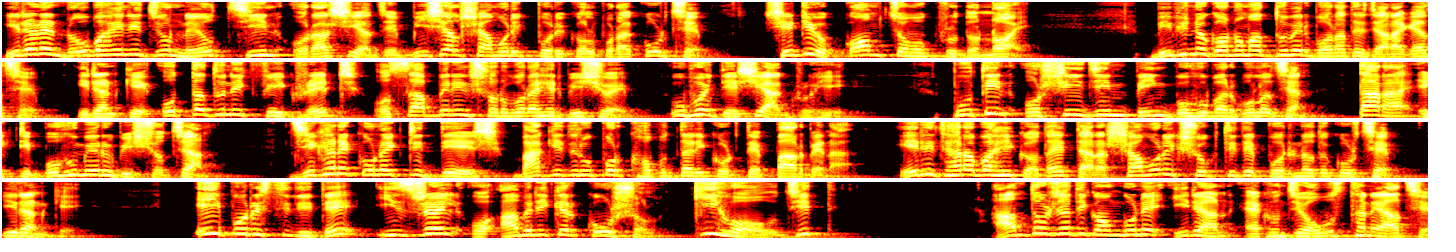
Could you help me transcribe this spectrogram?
ইরানের নৌবাহিনীর জন্যও চীন ও রাশিয়া যে বিশাল সামরিক পরিকল্পনা করছে, সেটিও কম চমকপ্রদ নয়। বিভিন্ন গণমাধ্যমের বরাতে জানা গেছে, ইরানকে অত্যাধুনিক ফিগ্রেট ও সাবমেরিন সরবরাহের বিষয়ে উভয় দেশই আগ্রহী। পুতিন ও শি জিনপিং বহুবার বলেছেন, তারা একটি বহুমেরু বিশ্ব চান, যেখানে কোনো একটি দেশ বাকিদের উপর খবরদারি করতে পারবে না। এরই ধারাবাহিকতায় তারা সামরিক শক্তিতে পরিণত করছে ইরানকে। এই পরিস্থিতিতে ইসরায়েল ও আমেরিকার কৌশল কি হওয়া উচিত? আন্তর্জাতিক অঙ্গনে ইরান এখন যে অবস্থানে আছে,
